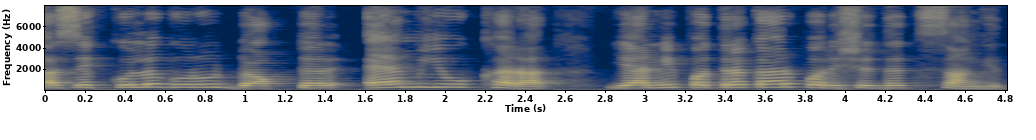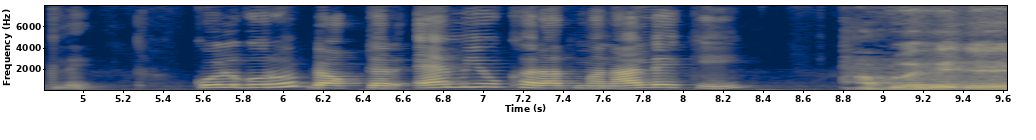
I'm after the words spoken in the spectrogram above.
असे कुलगुरू डॉक्टर एम यू खरात यांनी पत्रकार परिषदेत सांगितले. कुलगुरू डॉक्टर एम यू खरात म्हणाले की आपलं हे जे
